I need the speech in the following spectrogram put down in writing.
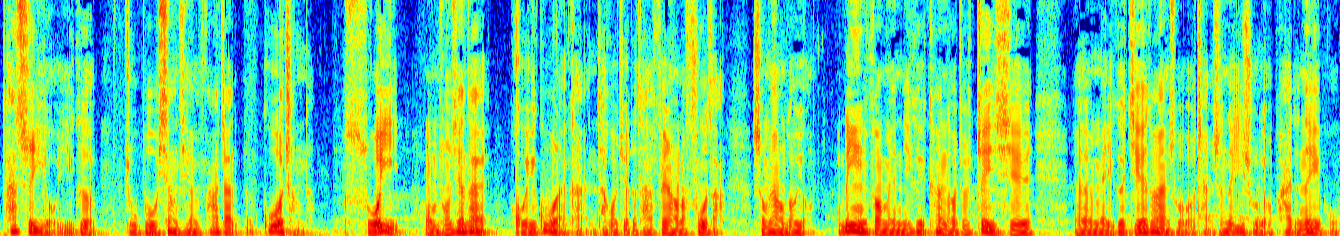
它是有一个逐步向前发展的过程的。所以，我们从现在回顾来看，他会觉得它非常的复杂，什么样都有。另一方面，你可以看到，就这些，呃，每个阶段所产生的艺术流派的内部，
